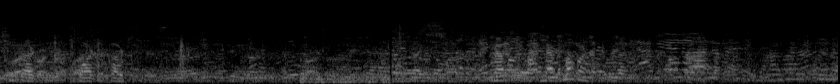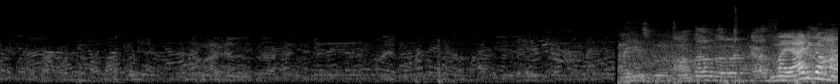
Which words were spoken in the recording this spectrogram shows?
డిఫరెంట్ డిఫరెంట్ వాటర్ ఆధార్ ద్వారా క్యాష్ అమ్మా యాడికమ్మా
